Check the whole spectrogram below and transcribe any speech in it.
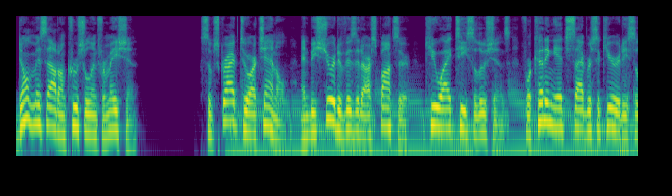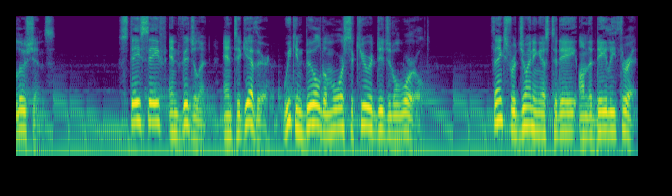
Don't miss out on crucial information. Subscribe to our channel and be sure to visit our sponsor, QIT Solutions, for cutting edge cybersecurity solutions. Stay safe and vigilant, and together, we can build a more secure digital world. Thanks for joining us today on the Daily Threat.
